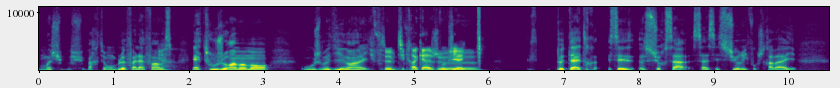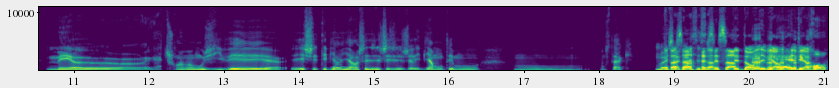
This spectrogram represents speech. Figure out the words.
Moi, je suis, je suis parti en bluff à la fin. parce qu'il y a toujours un moment où je me dis, non, allez, il faut- C'est le petit craquage. Faut que j'y aille. euh, peut-être. C'est sur ça, ça c'est sûr, il faut que je travaille. Mais euh, il y a toujours un moment où j'y vais. euh, Et j'étais bien hier. hein, J'avais bien monté mon, mon, mon stack. Ouais, c'est ça, c'est ça. c'est ça. T'es dedans, t'es bien, Ouais, t'es pro.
